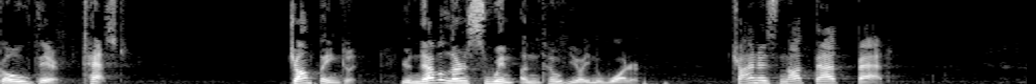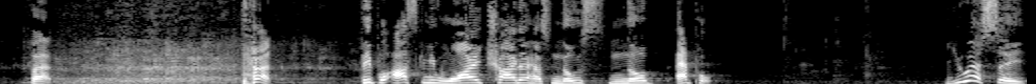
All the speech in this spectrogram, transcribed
Go there, test. Jump into it. You never learn swim until you're in the water. China is not that bad. But, but, people ask me why China has no, no Apple. USA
